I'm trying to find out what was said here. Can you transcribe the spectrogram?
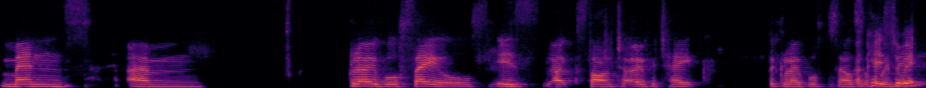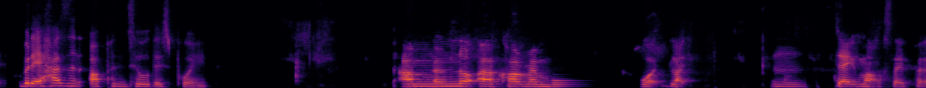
men's um, global sales mm. is like starting to overtake the global sales of women. okay so it but it hasn't up until this point i'm okay. not i can't remember what like mm. date marks they put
